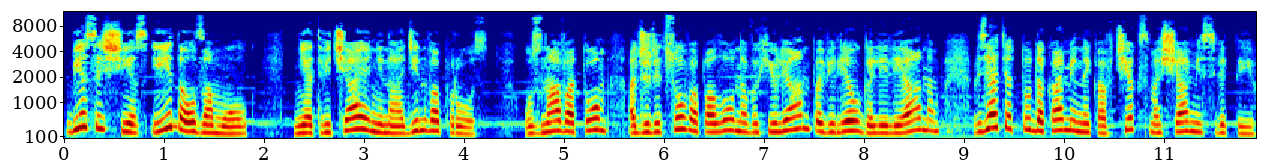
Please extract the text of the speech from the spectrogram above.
бес исчез, и идол замолк, не отвечая ни на один вопрос. Узнав о том, от жрецов Аполлоновых Юлиан повелел галилеянам взять оттуда каменный ковчег с мощами святых.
